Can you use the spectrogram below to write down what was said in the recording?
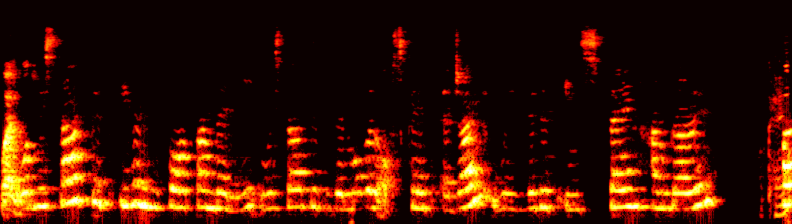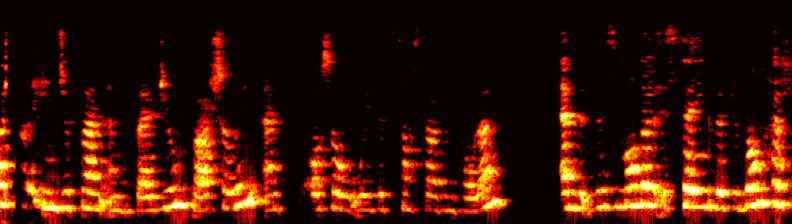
Well, what we started even before pandemic, we started the model of scaled agile. We did it in Spain, Hungary, okay. partially in Japan and Belgium, partially, and also we did some start in Poland. And this model is saying that you don't have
